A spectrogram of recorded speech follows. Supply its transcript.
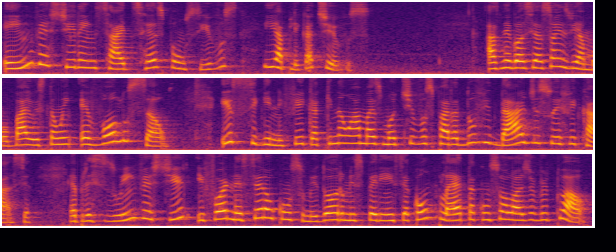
e investirem em sites responsivos e aplicativos. As negociações via mobile estão em evolução. Isso significa que não há mais motivos para duvidar de sua eficácia. É preciso investir e fornecer ao consumidor uma experiência completa com sua loja virtual,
